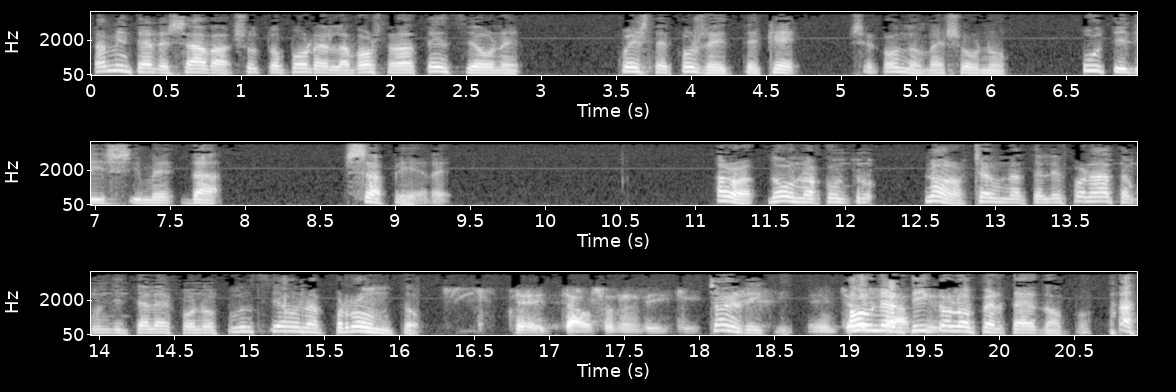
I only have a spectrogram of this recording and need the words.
Ma mi interessava sottoporre alla vostra attenzione queste cosette che secondo me sono utilissime da sapere. Allora, do una contro... No, no, c'è una telefonata, quindi il telefono funziona, pronto. Eh, ciao, sono Enrico. Ciao Enrico. Ho un articolo per te dopo. Ah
